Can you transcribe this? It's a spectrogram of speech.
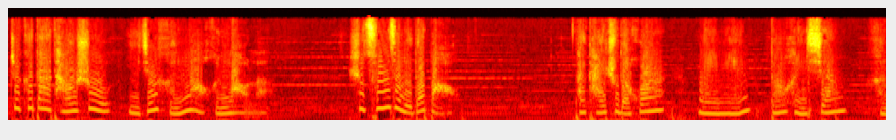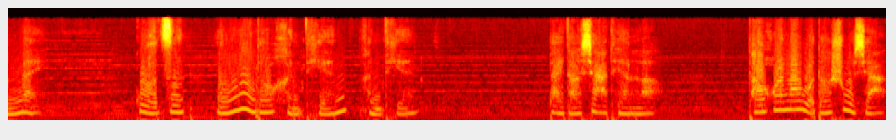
这棵大桃树已经很老很老了，是村子里的宝。它开出的花每年都很香很美，果子永远都很甜很甜。待到夏天了。”桃花拉我到树下，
